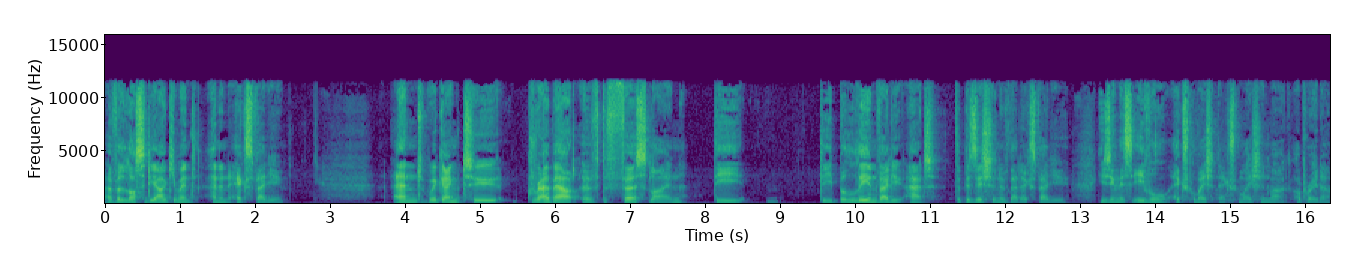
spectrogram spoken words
a velocity argument and an x value. And we're going to grab out of the first line the, the Boolean value at the position of that x value using this evil exclamation exclamation mark operator.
